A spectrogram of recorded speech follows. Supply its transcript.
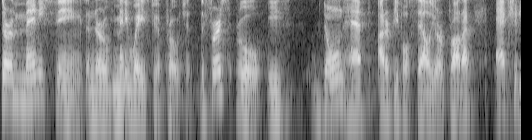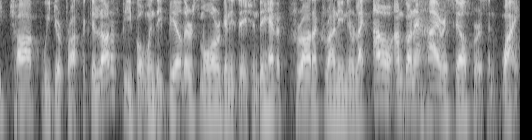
there are many things and there are many ways to approach it. The first rule is don't have other people sell your product. Actually, talk with your prospect. A lot of people, when they build their small organization, they have a product running. They're like, oh, I'm going to hire a salesperson. Why?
